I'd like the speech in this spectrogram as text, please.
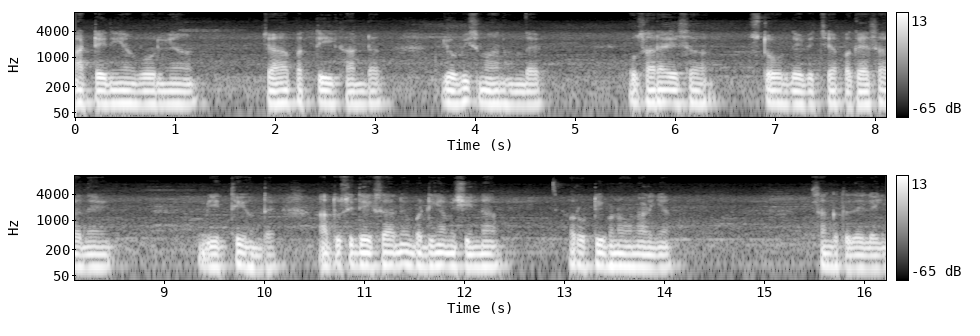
ਆਟੇ ਦੀਆਂ ਬੋਰੀਆਂ ਚਾਹ ਪੱਤੀ, ਖੰਡ, ਜੋ ਵੀ ਸਮਾਨ ਹੁੰਦਾ ਹੈ, ਉਹ ਸਾਰਾ ਇਸ ਸਟੋਰ ਦੇ ਵਿੱਚ ਆਪਾਂ ਕਹਿ ਸਕਦੇ ਹਾਂ ਵੀ ਇੱਥੇ ਹੀ ਹੁੰਦਾ ਆ ਤੁਸੀਂ ਦੇਖ ਸਕਦੇ ਹੋ ਵੱਡੀਆਂ ਮਸ਼ੀਨਾਂ ਰੋਟੀ ਬਣਾਉਣ ਵਾਲੀਆਂ ਸੰਗਤ ਦੇ ਲਈ।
